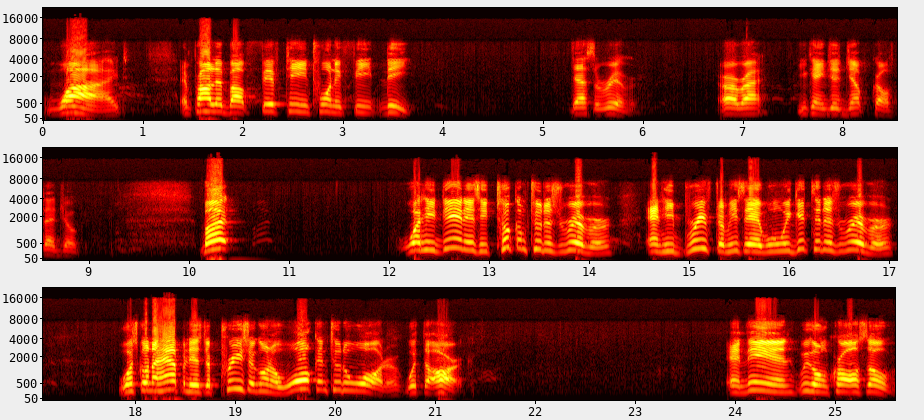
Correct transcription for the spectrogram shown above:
wide, and probably about 15, 20 feet deep. That's a river. All right, you can't just jump across that joke. But what he did is he took them to this river and he briefed them. He said, when we get to this river, what's going to happen is the priests are going to walk into the water with the ark. And then we're going to cross over.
